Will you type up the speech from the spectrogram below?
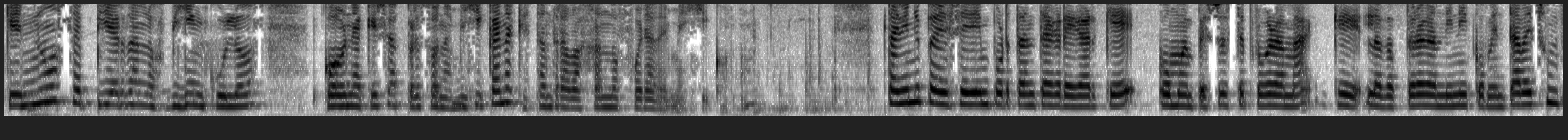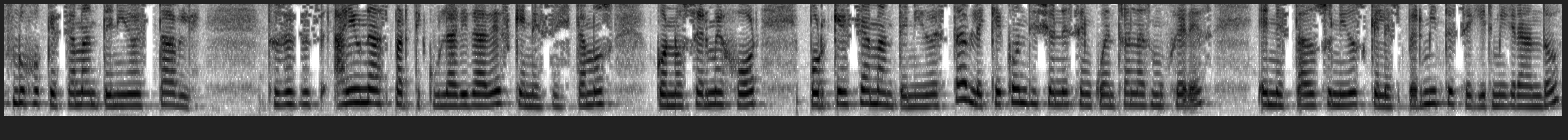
que no se pierdan los vínculos con aquellas personas mexicanas que están trabajando fuera de México. ¿no? También me parecería importante agregar que, como empezó este programa, que la doctora Gandini comentaba, es un flujo que se ha mantenido estable. Entonces, hay unas particularidades que necesitamos conocer mejor por qué se ha mantenido estable, qué condiciones se encuentran las mujeres en Estados Unidos que les permite seguir migrando.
